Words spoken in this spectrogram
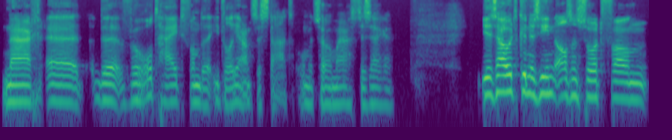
naar eh, de verrotheid van de Italiaanse staat, om het zo maar eens te zeggen. Je zou het kunnen zien als een soort van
